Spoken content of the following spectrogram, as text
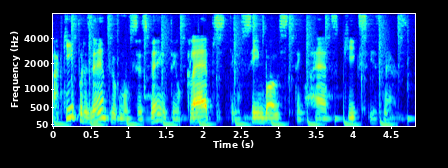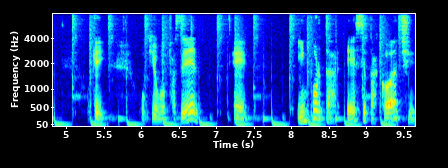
aqui, por exemplo, como vocês veem, eu tenho claps, tenho cymbals, tenho hats, kicks e snares. Ok, o que eu vou fazer é importar esse pacote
